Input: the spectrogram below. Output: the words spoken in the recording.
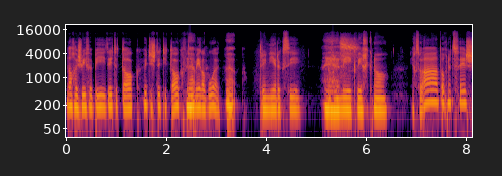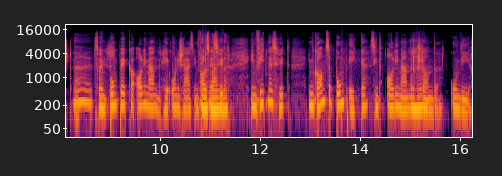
Nachher ist wie vorbei, dritter Tag. Heute ist der dritte Tag, finde Ja. ich mega gut. Ja. Trainieren gsi, yes. Mehr Gewicht genommen. Ich so, ah, doch nicht zu fest. Nein, So im Pumpecken, alle Männer. Hey, ohne Scheiß. Im Fitness heute, im Fitness heute, im ganzen Pumpecken sind alle Männer Mhm. gestanden. Und ich.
